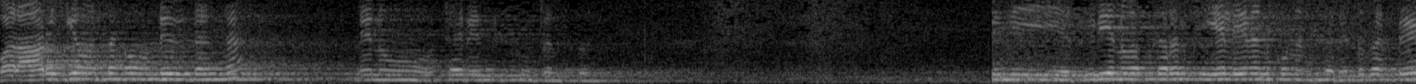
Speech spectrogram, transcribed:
వారు ఆరోగ్యవంతంగా ఉండే విధంగా నేను చర్యలు తీసుకుంటాను సార్. ఇది సూర్య నమస్కారాలు చేయలేననుకున్నాను సార్. ఎందుకంటే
